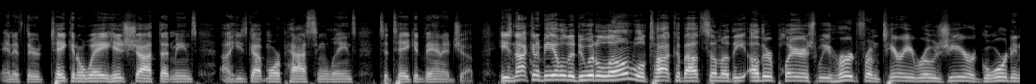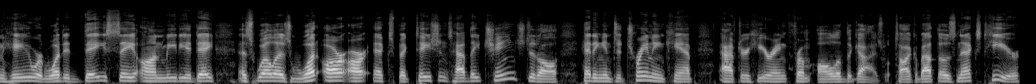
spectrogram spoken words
And if they're taking away his shot, that means uh, he's got more passing lanes to take advantage of. He's not going to be able to do it alone. We'll talk about some of the other players we heard from Terry Rozier, Gordon Hayward. What did they say on Media Day, as well as what are our expectations? Have they changed at all heading into training camp after hearing from all of the guys? We'll talk about those next here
